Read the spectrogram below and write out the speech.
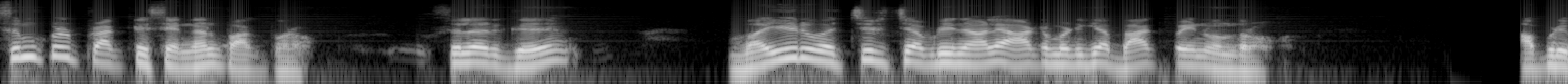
சிம்பிள் ப்ராக்டிஸ் என்னன்னு பார்க்க போகிறோம் சிலருக்கு வயிறு வச்சிருச்சு அப்படின்னாலே ஆட்டோமேட்டிக்காக பேக் பெயின் வந்துடும் அப்படி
